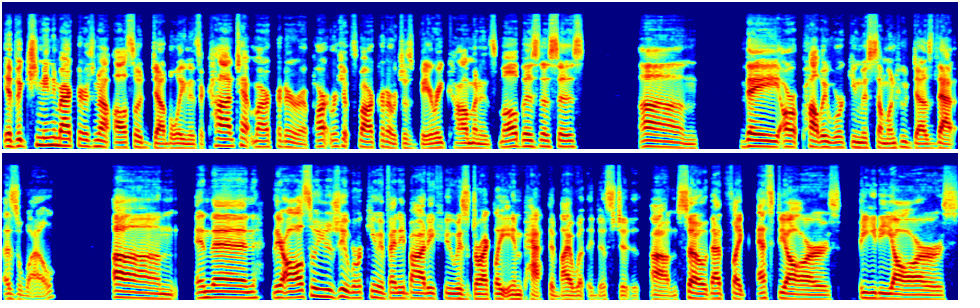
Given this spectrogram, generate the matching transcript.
If a community marketer is not also doubling as a content marketer or a partnerships marketer, which is very common in small businesses, um, they are probably working with someone who does that as well. Um, and then they're also usually working with anybody who is directly impacted by what they just did. Um, so that's like SDRs, BDRs.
